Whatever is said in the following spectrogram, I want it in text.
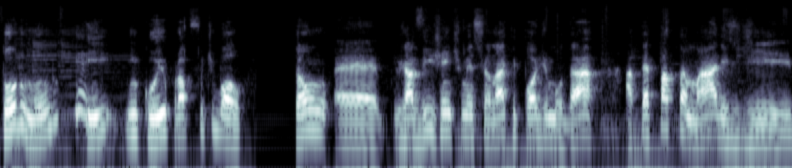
todo mundo e aí inclui o próprio futebol. Então, é, já vi gente mencionar que pode mudar até patamares de,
